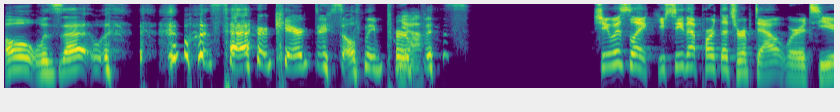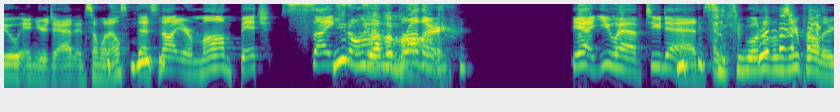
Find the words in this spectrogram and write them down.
oh, was that was that her character's only purpose? She was like, "You see that part that's ripped out where it's you and your dad and someone else? That's not your mom, bitch. Psych. You don't have a a mom." brother. yeah, you have two dads, and one of them's your brother."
